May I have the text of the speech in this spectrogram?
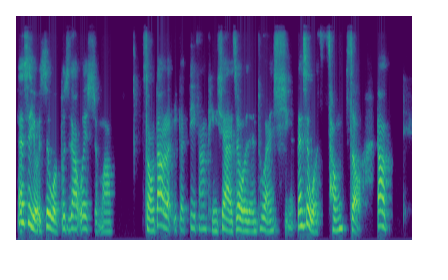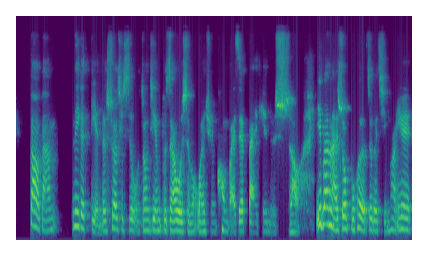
但是有一次我不知道为什么走到了一个地方停下来之后，人突然醒，但是我从走到到达。那个点的时候，其实我中间不知道为什么完全空白。在白天的时候，一般来说不会有这个情况，因为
